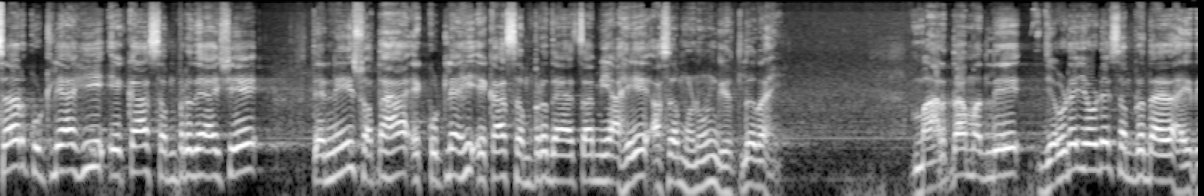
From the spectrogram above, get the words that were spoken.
सर कुठल्याही एका संप्रदायाचे त्यांनी स्वतः एक कुठल्याही एका संप्रदायाचा मी आहे असं म्हणून घेतलं नाही. भारतामधले जेवढे जेवढे संप्रदाय आहेत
